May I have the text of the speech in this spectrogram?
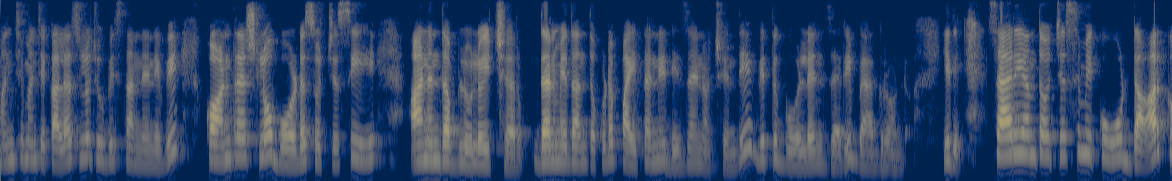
మంచి మంచి కలర్స్లో చూపిస్తాను నేను ఇవి. కాంట్రాస్ట్లో బోర్డర్స్ వచ్చేసి ఆనంద బ్లూలో ఇచ్చారు. దాని మీద అంతా కూడా పైతన్ని డిజైన్ వచ్చింది విత్ గోల్డెన్ జరీ బ్యాక్గ్రౌండ్ ఇది శారీ అంతా వచ్చేసి మీకు డార్క్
